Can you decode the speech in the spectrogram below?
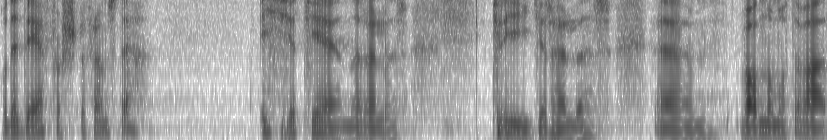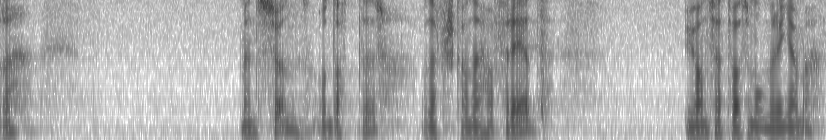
Og det er det først og fremst det. Ikke tjener eller kriger eller eh, hva det nå måtte være. Men sønn og datter, og derfor kan jeg ha fred uansett hva som omringer meg.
